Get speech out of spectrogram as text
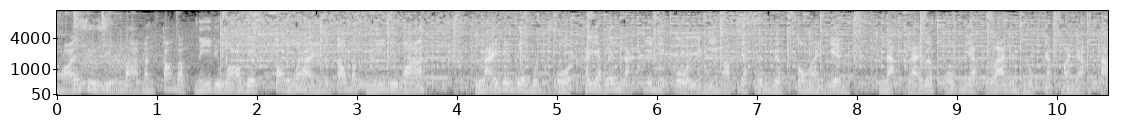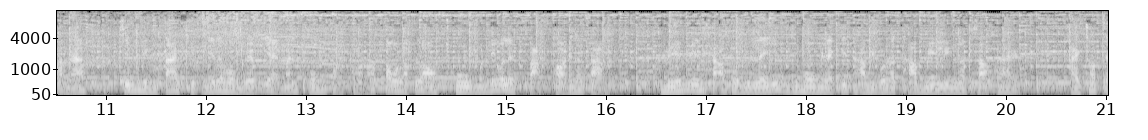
3,240 บาท มันต้องแบบนี้ดิวะเว็บตรงเมื่อไหร่นี่มันต้องแบบนี้ดิวะไหลเดือนๆโหดๆใครอยากเล่นลัคกี้ในโกอย่างนี้ครับอยากเล่นเว็บตรงไหนเย็น หลากหลายแบบผมอยากล่าอยากสนุกอยากมาอยากตามนะจิ้มลิงก์ใต้คลิปนี้เลยผมเว็บใหญ่มั่นคงฝากถอนออโต้รับรองทูมันนี่ว่าเลยฝากถอนนี่ก็ตามเมียนเมียนสาวผมดูแล24ชั่วโมงมีลัคกี้ไทม์มีโบนัสไทม์มีลิงก์รับซับให้ ครชอบใจ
